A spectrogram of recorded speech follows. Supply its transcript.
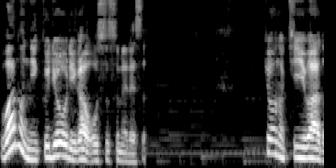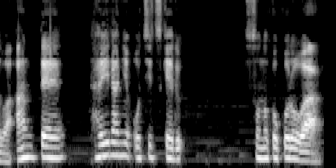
和の肉料理がおすすめです。今日のキーワードは安定、平らに落ち着ける。その心は、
